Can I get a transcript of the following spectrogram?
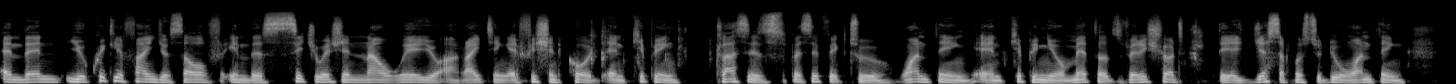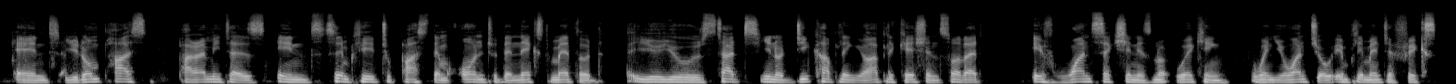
And then you quickly find yourself in this situation now where you are writing efficient code and keeping classes specific to one thing and keeping your methods very short. They're just supposed to do one thing. And you don't pass parameters in simply to pass them on to the next method. You you start, you know, decoupling your application so that if one section is not working, when you want to implement a fix,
